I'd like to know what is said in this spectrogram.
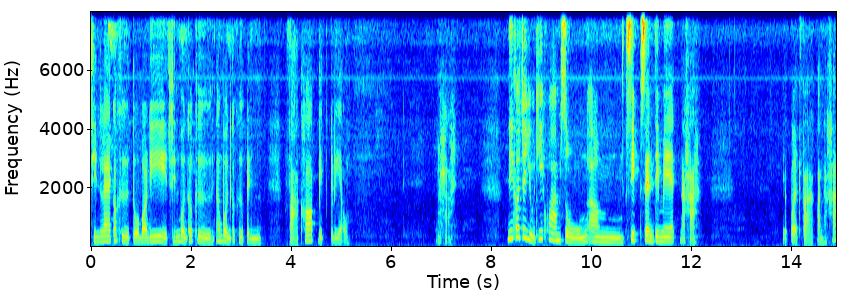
ชิ้นแรกก็คือตัวบอดี้ชิ้นบนก็คือทั้งบนก็คือเป็นฝาครอบบิดเกลียวนะคะนี่ก็จะอยู่ที่ความสูง10เซนติเมตรนะคะ เดี๋ยวเปิดฝาก่อนนะคะ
